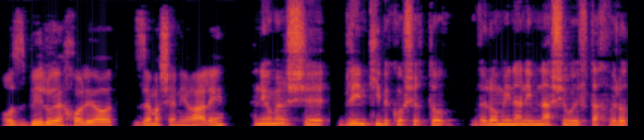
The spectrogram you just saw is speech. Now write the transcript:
עוז בילו יכול להיות, זה מה שנראה לי. אני אומר שבלינקי בכושר טוב ולא מן הנמנע שהוא יפתח ולא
